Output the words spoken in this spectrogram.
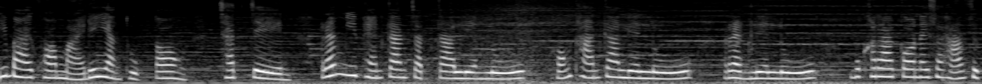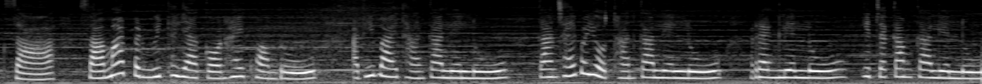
ธิบายความหมายได้อย่างถูกต้อง ชัดเจน และมีแผนการจัดการเรียนรู้ของฐานการเรียนรู้ แหล่งเรียนรู้ บุคลากรในสถานศึกษา สามารถเป็นวิทยากรให้ความรู้ อธิบายฐานการเรียนรู้ การใช้ประโยชน์ฐานการเรียนรู้ แหล่งเรียนรู้ กิจกรรมการเรียนรู้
